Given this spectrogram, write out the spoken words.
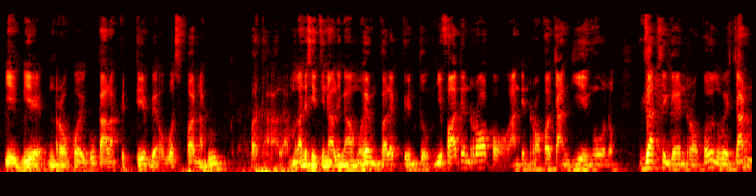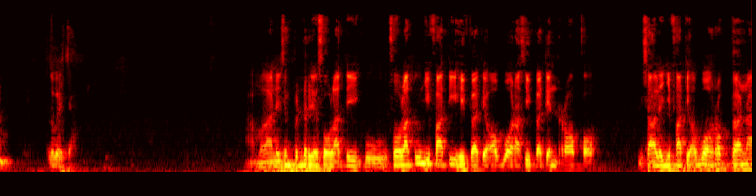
Piye-piye neraka iku kalah gede mbek Allah Subhanahu wa taala. Mulane Sidina Ali ngamuhe balik pintu, nyifatin neraka, antin neraka canggih ngono. Zat sing gawe neraka luwih cang, luwih cang. Nah, mulane sing bener ya salat iku. Salat tu nyifati hebatnya Allah, ora sibatin neraka. Misalnya nyifati Allah, Rabbana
